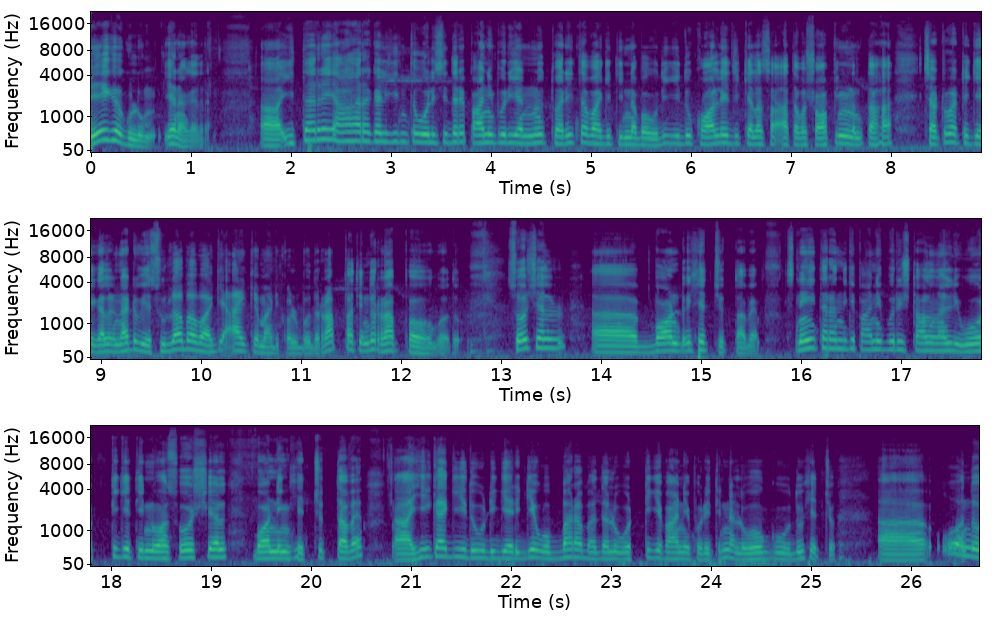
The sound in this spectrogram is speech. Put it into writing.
ಬೇಗಗಳು ಏನಾಗಾದರೆ ಇತರೆ ಆಹಾರಗಳಿಗಿಂತ ಹೋಲಿಸಿದರೆ ಪಾನಿಪುರಿಯನ್ನು ತ್ವರಿತವಾಗಿ ತಿನ್ನಬಹುದು. ಇದು ಕಾಲೇಜ್ ಕೆಲಸ ಅಥವಾ ಶಾಪಿಂಗ್ನಂತಹ ಚಟುವಟಿಕೆಗಳ ನಡುವೆ ಸುಲಭವಾಗಿ ಆಯ್ಕೆ ಮಾಡಿಕೊಳ್ಬೋದು ರಪ್ಪ ತಿಂದು ರಪ್ಪ ಹೋಗೋದು. ಸೋಷಿಯಲ್ ಬಾಂಡ್ ಹೆಚ್ಚುತ್ತವೆ. ಸ್ನೇಹಿತರೊಂದಿಗೆ ಪಾನಿಪುರಿ ಸ್ಟಾಲ್ನಲ್ಲಿ ಒಟ್ಟಿಗೆ ತಿನ್ನುವ ಸೋಷಿಯಲ್ ಬಾಂಡಿಂಗ್ ಹೆಚ್ಚುತ್ತವೆ. ಹೀಗಾಗಿ ಇದು ಹುಡುಗಿಯರಿಗೆ ಒಬ್ಬರ ಬದಲು ಒಟ್ಟಿಗೆ ಪಾನಿಪುರಿ ತಿನ್ನಲು ಹೋಗುವುದು ಹೆಚ್ಚು. ಒಂದು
